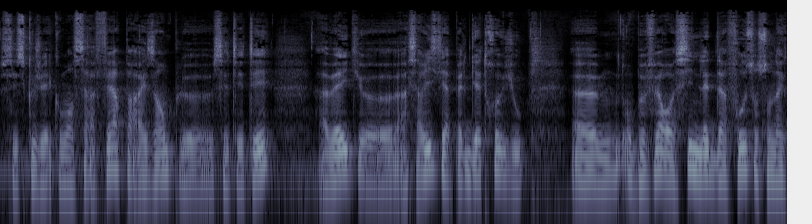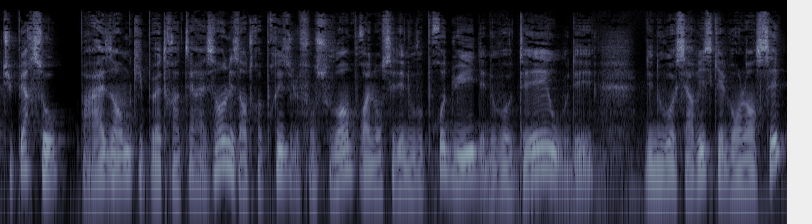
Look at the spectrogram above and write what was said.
C'est ce que j'ai commencé à faire, par exemple, cet été avec un service qui s'appelle GetReview. Euh, on peut faire aussi une lettre d'info sur son actu perso, par exemple, qui peut être intéressant. Les entreprises le font souvent pour annoncer des nouveaux produits, des nouveautés ou des, nouveaux services qu'elles vont lancer.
